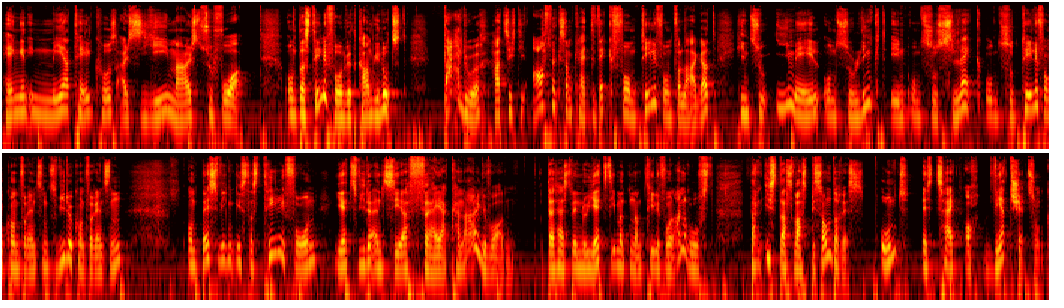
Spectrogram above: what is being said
hängen in mehr Telcos als jemals zuvor. Und das Telefon wird kaum genutzt. Dadurch hat sich die Aufmerksamkeit weg vom Telefon verlagert hin zu E-Mail und zu LinkedIn und zu Slack und zu Telefonkonferenzen und zu Videokonferenzen. Und deswegen ist das Telefon jetzt wieder ein sehr freier Kanal geworden. Das heißt, wenn du jetzt jemanden am Telefon anrufst, dann ist das was Besonderes. Und es zeigt auch Wertschätzung.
